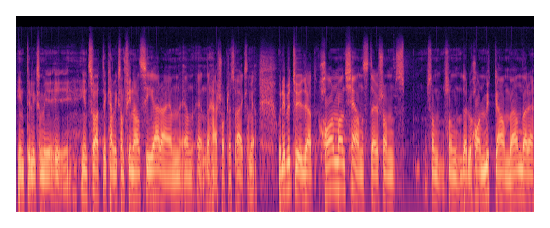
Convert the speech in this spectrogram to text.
inte, liksom i, i, inte så att det kan liksom finansiera en, en, en, den här sortens verksamhet. Och Det betyder att har man tjänster som, som, som, där du har mycket användare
